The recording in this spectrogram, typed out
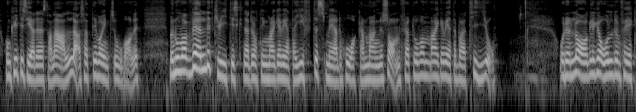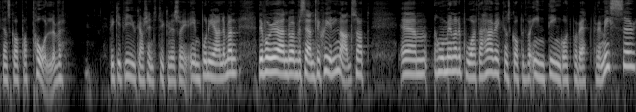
hon kritiserade nästan alla, så det var inte så ovanligt. Men hon var väldigt kritisk när drottning Margareta giftes med Håkan Magnusson, för att då var Margareta bara tio. Och den lagliga åldern för äktenskap var 12. Vilket vi ju kanske inte tycker är så imponerande, men det var ju ändå en väsentlig skillnad. Så att, eh, hon menade på att det här äktenskapet var inte ingått på rätt premisser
